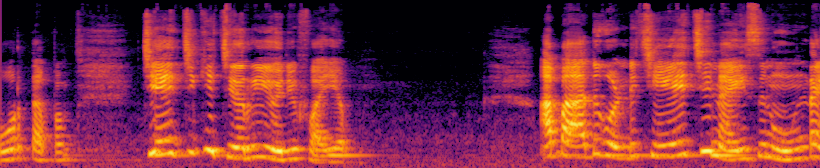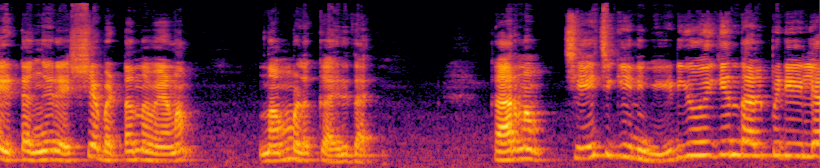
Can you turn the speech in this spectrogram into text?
ഓർത്തപ്പം ചേച്ചിക്ക് ചെറിയൊരു ഭയം. അപ്പൊ അതുകൊണ്ട് ചേച്ചി നൈസിന് ഉണ്ടയിട്ട് അങ്ങ് രക്ഷപ്പെട്ടെന്ന് വേണം നമ്മൾ കരുതാൻ. കാരണം ചേച്ചിക്ക് ഇനി വീഡിയോയ്ക്കും താല്പര്യമില്ല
